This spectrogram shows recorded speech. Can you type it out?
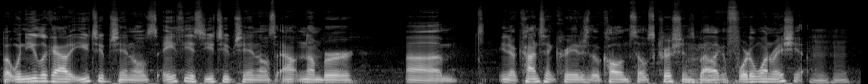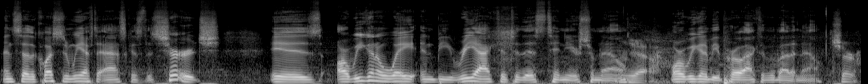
But when you look out at YouTube channels, atheist YouTube channels outnumber, um, you know, content creators that would call themselves Christians by Mhm. like a four to one ratio. Mm-hmm. And so the question we have to ask as the church is are we going to wait and be reactive to this 10 years from now? Yeah. Or are we going to be proactive about it now? Sure.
